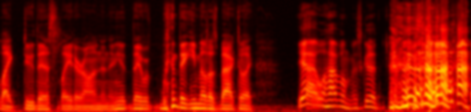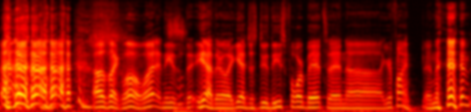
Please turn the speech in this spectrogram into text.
like do this later on. And then he, they were they emailed us back. They're like, yeah, we'll have them. It's good. I was like, whoa, what? And these, yeah, they're like, yeah, just do these four bits and uh, you're fine. And then,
